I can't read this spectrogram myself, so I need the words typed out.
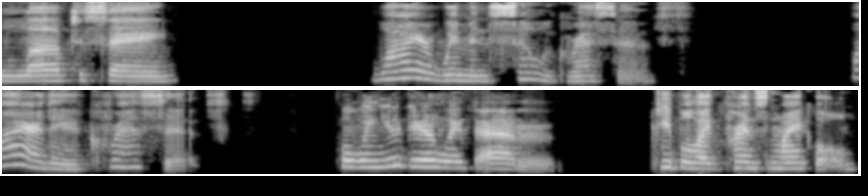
love to say, why are women so aggressive? Why are they aggressive? Well, when you deal with um, people like Prince Michael,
